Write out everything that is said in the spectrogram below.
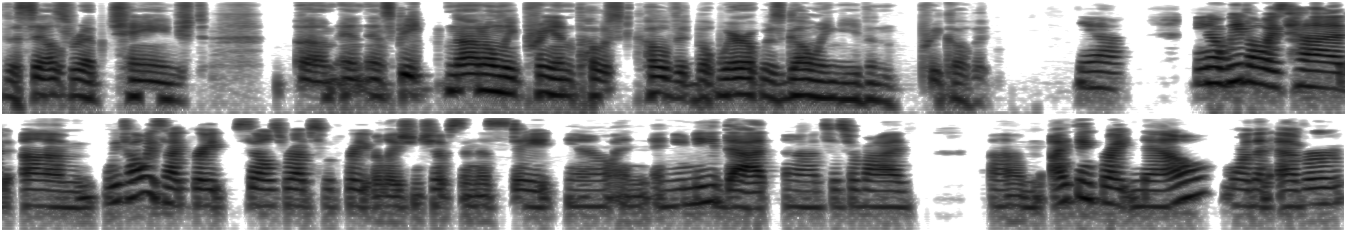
the sales rep changed um, and, and speak not only pre and post COVID, but where it was going even pre COVID? Yeah. You know, we've always had um, we've always had great sales reps with great relationships in this state. You know, and and you need that uh, to survive. Um, I think right now more than ever,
